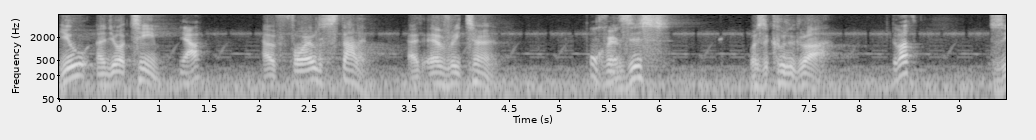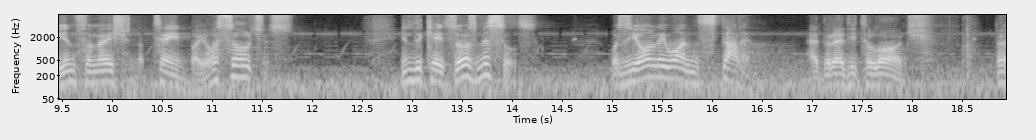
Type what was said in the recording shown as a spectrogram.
You and your team yeah. have foiled Stalin at every turn. Ongeveer. And this was the coup de grace. The what? The information obtained by your soldiers indicates those missiles was the only one Stalin had ready to launch.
